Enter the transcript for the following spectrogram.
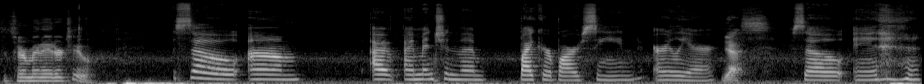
to Terminator 2? So, um, I I mentioned the biker bar scene earlier. Yes. So in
